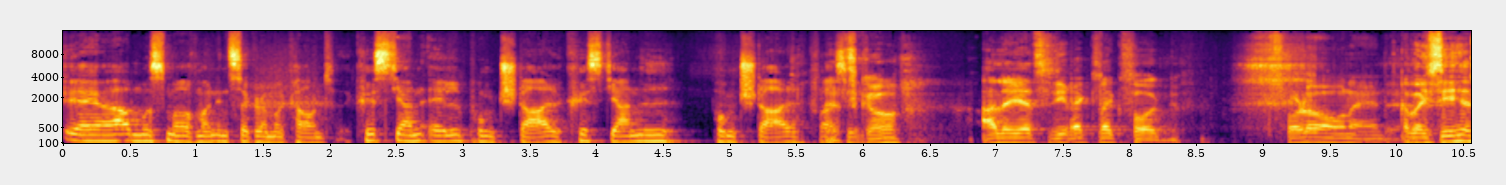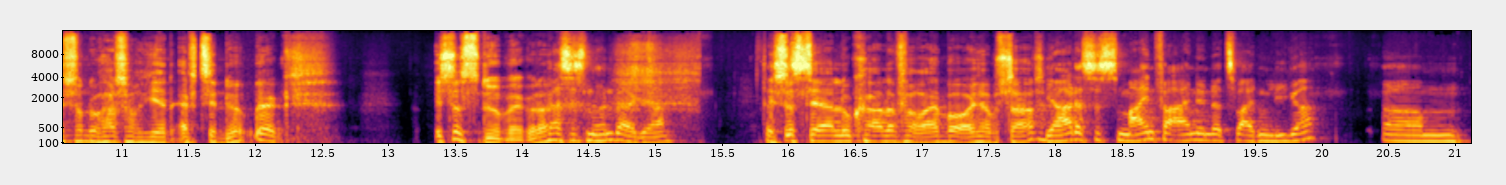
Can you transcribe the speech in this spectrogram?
ja, ja, muss man auf meinen Instagram-Account. christianl.stahl, christianl.stahl quasi. Let's go. Alle jetzt direkt wegfolgen. Voller ohne Ende. Aber ich sehe hier schon, du hast auch hier ein FC Nürnberg. Ist das Nürnberg, oder? Das ist Nürnberg, ja. Ist das der lokale Verein bei euch am Start? Ja, das ist mein Verein in der zweiten Liga. Ähm,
